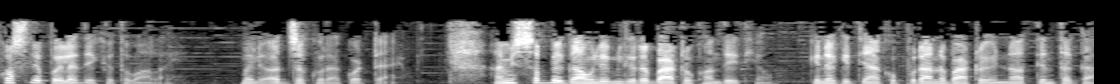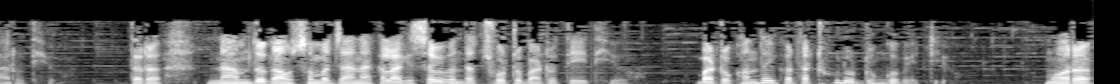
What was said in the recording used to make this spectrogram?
कसले पहिला देख्यो त उहाँलाई? मैले अझ कुरा कोट्याएँ। हामी सबै गाउँले मिलेर बाटो खन्दै थियौँ किनकि त्यहाँको पुरानो बाटो हिँड्न अत्यन्त गाह्रो थियो। तर नाम्दो गाउँसम्म जानका लागि सबैभन्दा छोटो बाटो त्यही थियो। बाटो खन्दै गर्दा ठुलो ढुङ्गो भेटियो। म र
